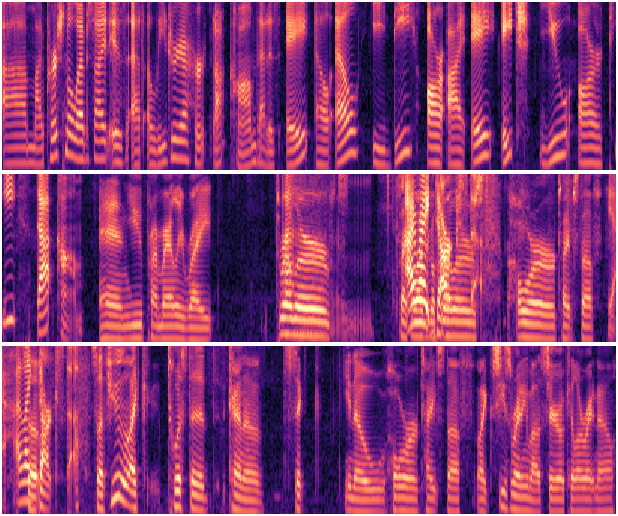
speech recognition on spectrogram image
Uh, my personal website is at alledriahurt.com. That is A L L E D R I A H U R T dot com. And you primarily write thrillers, Um, I write dark thrillers, stuff. horror type stuff. Yeah, I like So- dark stuff. So if you like twisted, kind of sick, you know, horror type stuff, like she's writing about a serial killer right now,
